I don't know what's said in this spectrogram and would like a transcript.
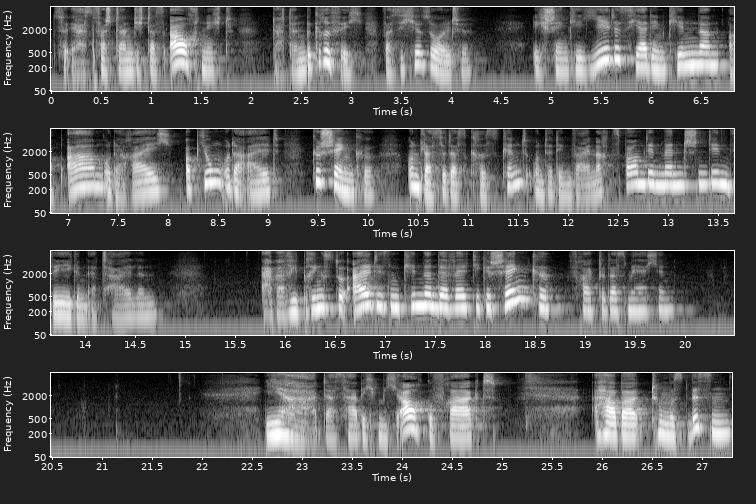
Zuerst verstand ich das auch nicht, doch dann begriff ich, was ich hier sollte. Ich schenke jedes Jahr den Kindern, ob arm oder reich, ob jung oder alt, Geschenke und lasse das Christkind unter dem Weihnachtsbaum den Menschen den Segen erteilen. Aber wie bringst du all diesen Kindern der Welt die Geschenke? fragte das Märchen. Ja, das habe ich mich auch gefragt. Aber du musst wissen,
